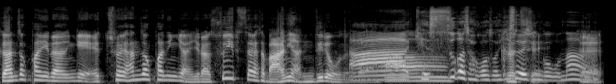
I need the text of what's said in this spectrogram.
그 한정판이라는 게 애초에 한정판인 게 아니라 수입사에서 많이 안 들여오는 거야. 아, 아. 개수가 적어서 희소해진 거구나. 네.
